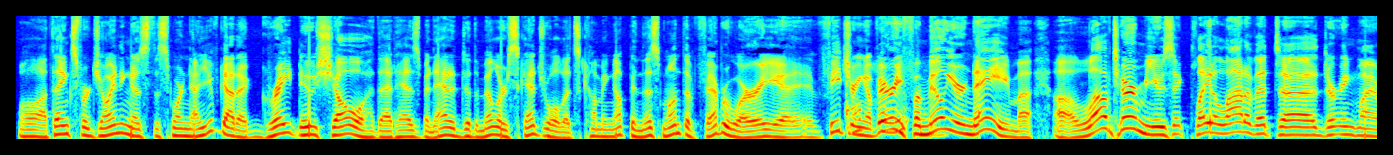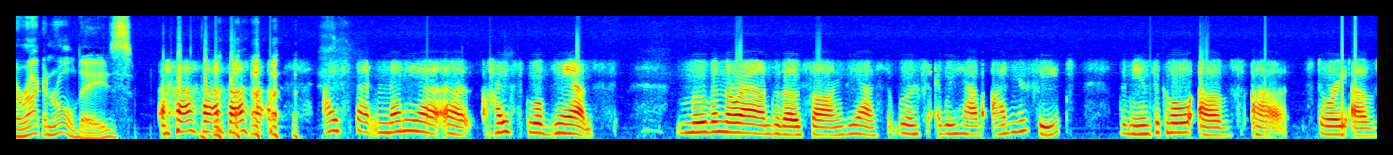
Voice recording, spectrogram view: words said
Well, uh, thanks for joining us this morning. Now, you've got a great new show that has been added to the Miller schedule that's coming up in this month of February, uh, featuring a very familiar name. Uh, uh, loved her music, played a lot of it uh, during my rock and roll days. I spent many a, high school dance moving around to those songs. Yes, we're, we have On Your Feet, the musical of uh, story of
